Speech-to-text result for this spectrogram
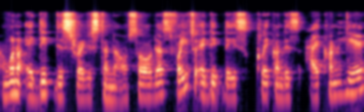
I'm going to edit this register now. So just for you to edit this, click on this icon here.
